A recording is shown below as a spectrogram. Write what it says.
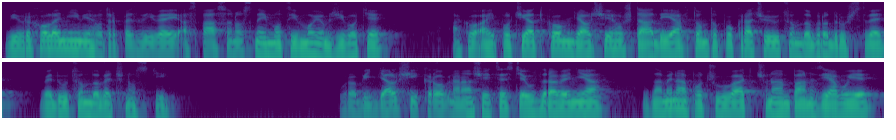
vyvrcholením jeho trpezlivej a spásonosnej moci v mojom živote, ako aj počiatkom ďalšieho štádia v tomto pokračujúcom dobrodružstve vedúcom do väčšnosti. Urobiť ďalší krok na našej ceste uzdravenia znamená počúvať, čo nám Pán zjavuje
